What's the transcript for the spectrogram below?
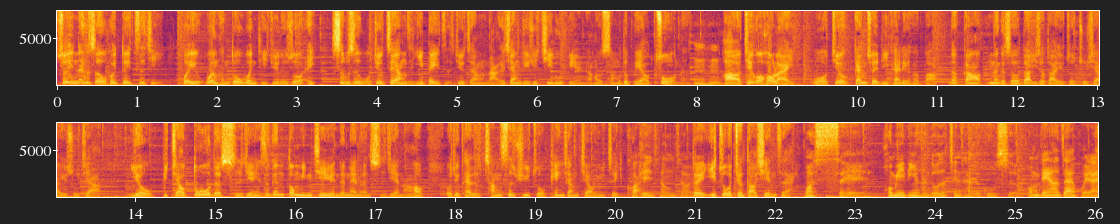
所以那个时候会对自己。”会问很多问题，觉得说，哎，是不是我就这样子一辈子就这样拿个相机去记录别人，然后什么都不要做呢？嗯哼。好，结果后来我就干脆离开联合报。那刚好那个时候到一所大学做驻校艺术家。有比较多的时间，也是跟东明结缘的那段时间，然后我就开始尝试去做偏乡教育这一块。偏乡教育，对，一做就到现在。哇塞，后面一定有很多的精彩的故事。我们等一下再回来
